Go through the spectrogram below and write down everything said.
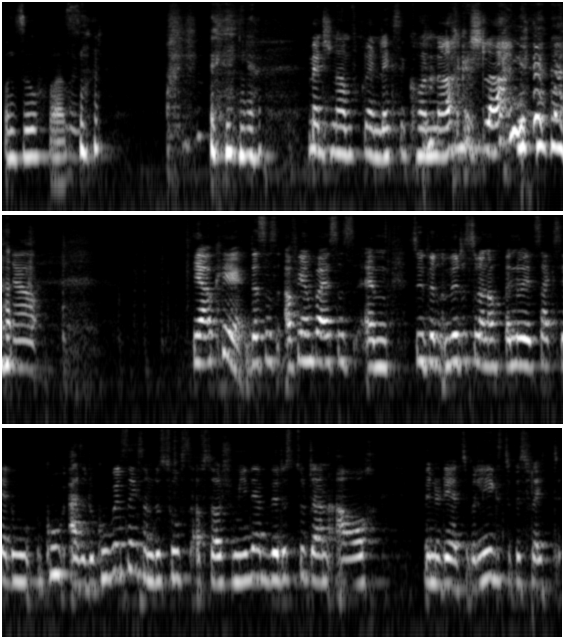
und suche was. ja. Menschen haben früher ein Lexikon nachgeschlagen. ja. Ja, okay. Das ist auf jeden Fall ist es, ähm, würdest du dann auch, wenn du jetzt sagst, ja, du also du googelst nicht, sondern du suchst auf Social Media, würdest du dann auch, wenn du dir jetzt überlegst, du bist vielleicht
